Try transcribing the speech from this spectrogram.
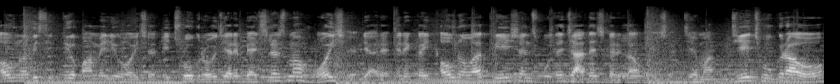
અવનવી સિદ્ધિઓ પામેલી હોય છે. એ છોકરો જ્યારે બેચલર્સમાં હોય છે ત્યારે એને કંઈક અવનવા ક્રિએશન્સ પોતે જાતે જ કરેલા હોય છે. જેમાં જે છોકરાઓ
